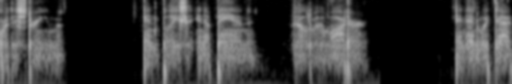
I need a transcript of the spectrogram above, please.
or the stream and place it in a pan filled with water. And then with that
